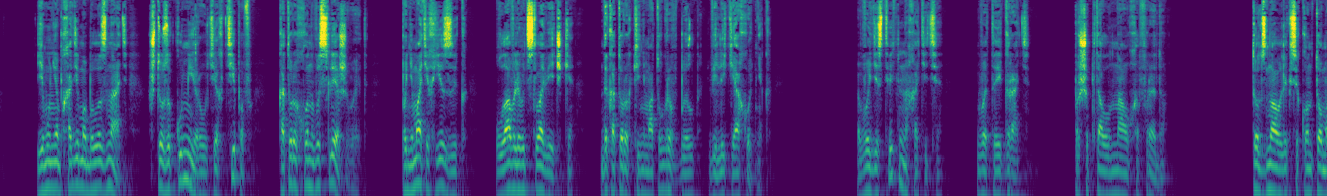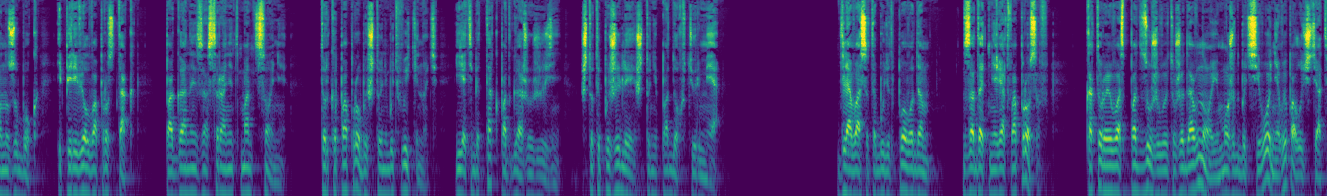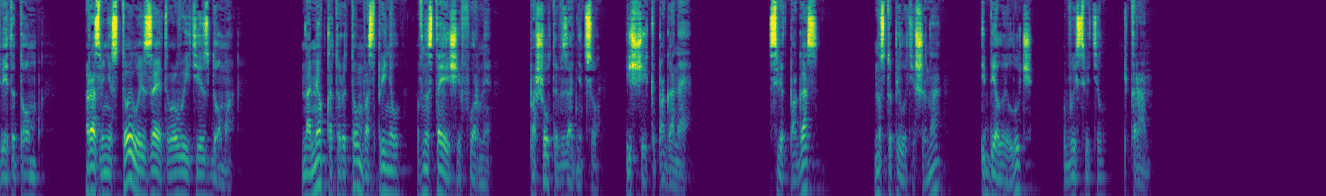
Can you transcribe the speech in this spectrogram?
Ему необходимо было знать, что за кумиры у тех типов, которых он выслеживает, понимать их язык, улавливать словечки, до которых кинематограф был великий охотник. «Вы действительно хотите в это играть?» – прошептал он на ухо Фреду. Тот знал лексикон Тома на зубок и перевел вопрос так. «Поганый засранец Манцони, только попробуй что-нибудь выкинуть, и я тебе так подгажу жизнь, что ты пожалеешь, что не подох в тюрьме». Для вас это будет поводом задать мне ряд вопросов, которые вас подзуживают уже давно, и, может быть, сегодня вы получите ответы Том. Разве не стоило из-за этого выйти из дома?» Намек, который Том воспринял в настоящей форме. «Пошел ты в задницу, ищейка поганая». Свет погас, наступила тишина, и белый луч высветил экран.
